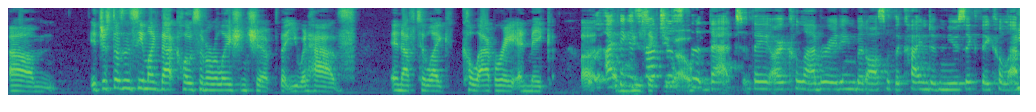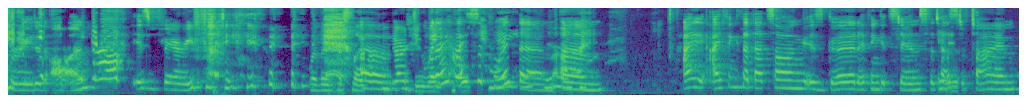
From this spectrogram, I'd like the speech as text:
Um, it just doesn't seem like that close of a relationship that you would have enough to like collaborate and make. A, I think it's not just duo. that, they are collaborating, but also the kind of music they collaborated on is very funny. where they're just like Um, we are doing. but I, I support them. Yeah. Um, I I think that that song is good. I think it stands the test of time.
